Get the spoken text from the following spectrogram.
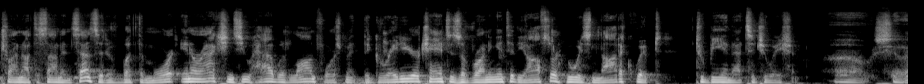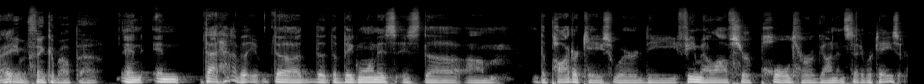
try not to sound insensitive, but the more interactions you have with law enforcement, the greater your chances of running into the officer who is not equipped to be in that situation Oh shit! I didn't even think about that. and and that habit the the the big one is is the um the Potter case where the female officer pulled her gun instead of her taser.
